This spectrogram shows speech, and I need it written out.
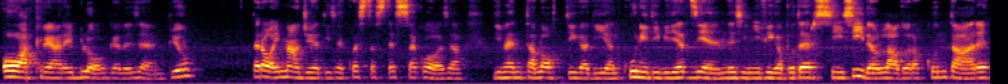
o a creare i blog, ad esempio. Però immaginati se questa stessa cosa diventa l'ottica di alcuni tipi di aziende, significa potersi sì, da un lato raccontare,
